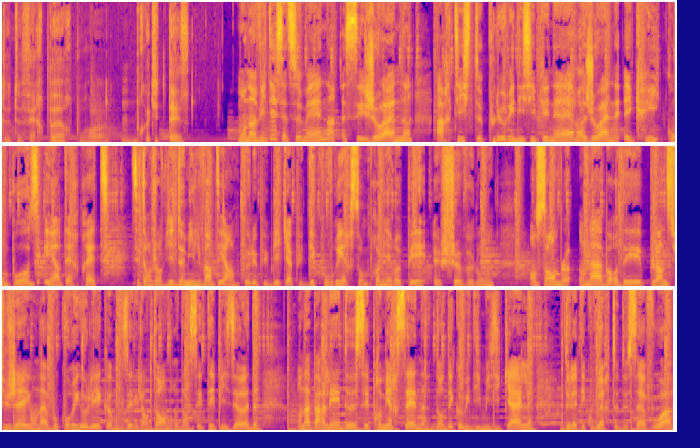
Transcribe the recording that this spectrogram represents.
de, te faire peur pour, mm -hmm. pour que tu te taises. Mon invité cette semaine, c'est Johan, artiste pluridisciplinaire. Johan écrit, compose et interprète. C'est en janvier 2021 que le public a pu découvrir son premier EP, Cheveux longs. Ensemble, on a abordé plein de sujets et on a beaucoup rigolé, comme vous allez l'entendre dans cet épisode. On a parlé de ses premières scènes dans des comédies musicales, de la découverte de sa voix,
